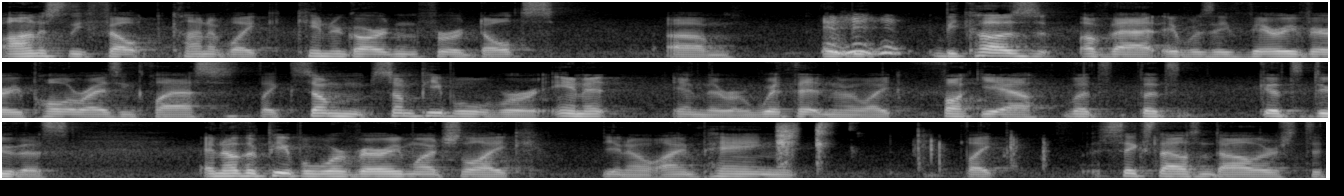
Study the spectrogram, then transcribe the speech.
honestly felt kind of like kindergarten for adults. Um, and be, because of that, it was a very, very polarizing class. Like some some people were in it and they were with it, and they're like, "Fuck yeah, let's let's let's do this." And other people were very much like, you know, I'm paying like six thousand dollars to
